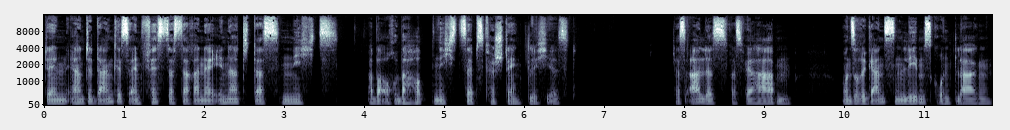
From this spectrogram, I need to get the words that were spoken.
Denn Erntedank ist ein Fest, das daran erinnert, dass nichts, aber auch überhaupt nichts selbstverständlich ist dass alles, was wir haben, unsere ganzen Lebensgrundlagen,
